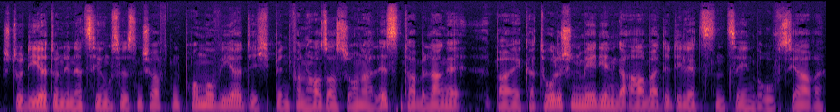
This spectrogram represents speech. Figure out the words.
studiert und in Erziehungswissenschaften promoviert. Ich bin von Haus aus Journalist und habe lange bei katholischen Medien gearbeitet. Die letzten zehn Berufsjahre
